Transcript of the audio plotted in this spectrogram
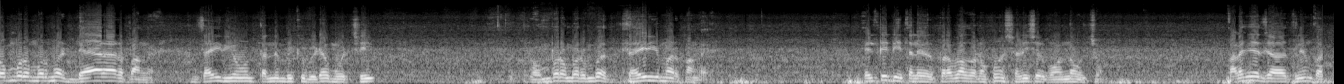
ரொம்ப ரொம்ப ரொம்ப டேராக இருப்பாங்க. தைரியம் தன்னம்பிக்கை விடாமுயற்சி. ரொம்ப ரொம்ப ரொம்ப தைரியமாக இருப்பாங்க. எல்டிடி தலைவர் பிரபாகரனுக்கும் சனீஸ்வர பவன் தான் உச்சம். கலைஞர் ஜாதகத்துலேயும் கத்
